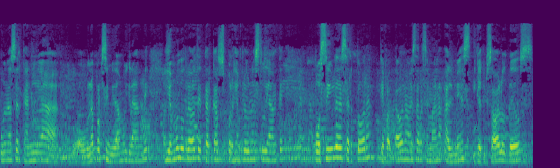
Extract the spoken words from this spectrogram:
una cercanía o una proximidad muy grande y hemos logrado detectar casos, por ejemplo, de una estudiante posible desertora que faltaba una vez a la semana al mes y que cruzaba los dedos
